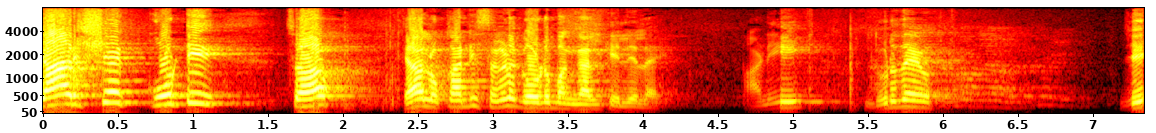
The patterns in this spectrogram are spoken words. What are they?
चारशे कोटीचा ह्या लोकांनी सगळं गौडबंगाल केलेलं आहे. आणि दुर्दैव जी?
